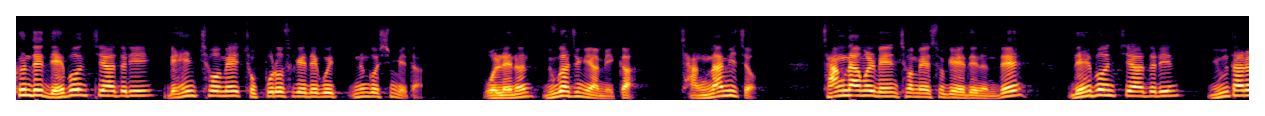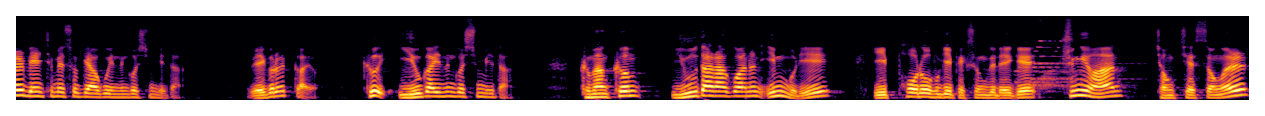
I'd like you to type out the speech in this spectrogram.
그런데 네 번째 아들이 맨 처음에 족보로 소개되고 있는 것입니다. 원래는 누가 중요합니까? 장남이죠. 장남을 맨 처음에 소개해야 되는데 네 번째 아들인 유다를 맨 처음에 소개하고 있는 것입니다. 왜 그럴까요? 그 이유가 있는 것입니다. 그만큼 유다라고 하는 인물이 이 포로 후기 백성들에게 중요한 정체성을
